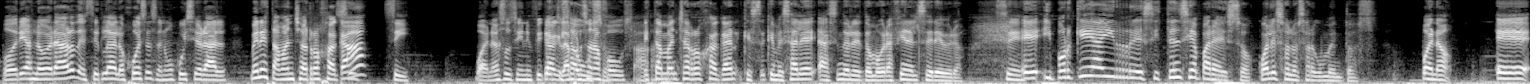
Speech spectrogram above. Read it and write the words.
podrías lograr decirle a los jueces en un juicio oral, ¿ven esta mancha roja acá? Sí. Bueno, eso significa que la persona fue abusada. Esta mancha roja acá que, me sale haciéndole tomografía en el cerebro. Sí. Eh, ¿Y por qué hay resistencia para eso? ¿Cuáles son los argumentos? Bueno, eh,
